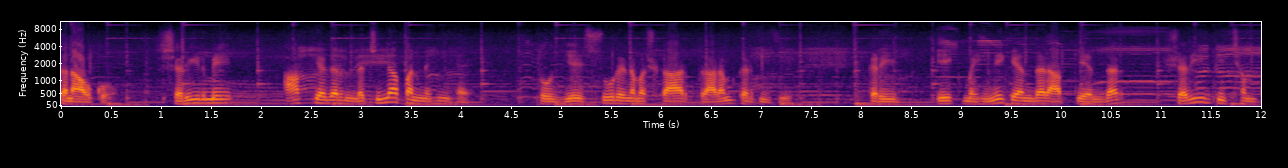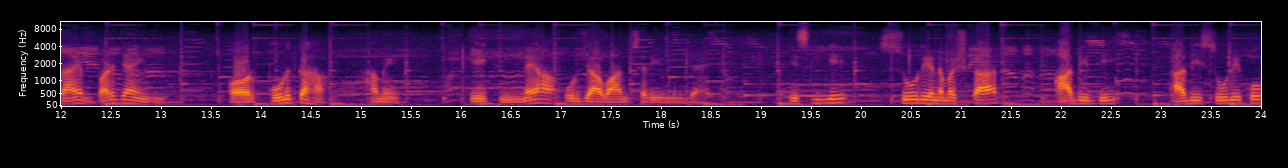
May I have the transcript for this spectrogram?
तनाव को। शरीर में आपके अगर लचीलापन नहीं है तो ये सूर्य नमस्कार प्रारंभ कर दीजिए। करीब एक महीने के अंदर आपके अंदर शरीर की क्षमताएँ बढ़ जाएँगी और पूर्णतः हमें एक नया ऊर्जावान शरीर मिल जाएगा। इसलिए सूर्य नमस्कार, आदि दी, आदि सूर्य को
